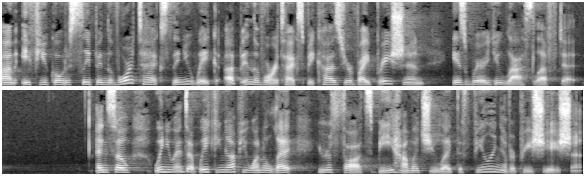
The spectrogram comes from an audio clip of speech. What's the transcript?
um, if you go to sleep in the vortex, then you wake up in the vortex because your vibration is where you last left it. And so when you end up waking up, you want to let your thoughts be how much you like the feeling of appreciation,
